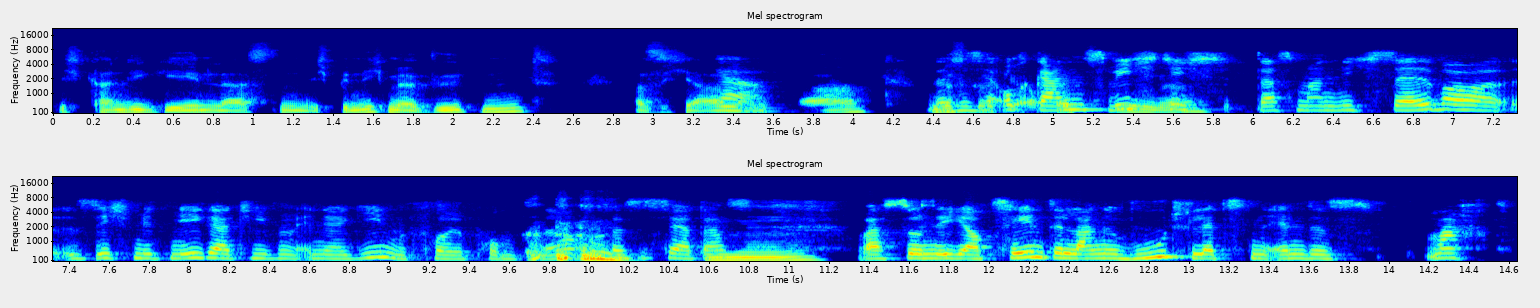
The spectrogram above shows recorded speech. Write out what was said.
Ich kann die gehen lassen. Ich bin nicht mehr wütend, was ich jahrelang ja. war. Und das, das ist ja auch, auch ganz dazu, ne? wichtig, ne? dass man nicht selber sich mit negativen Energien vollpumpt. Ne? Das ist ja das, mhm. was so eine jahrzehntelange Wut letzten Endes macht.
